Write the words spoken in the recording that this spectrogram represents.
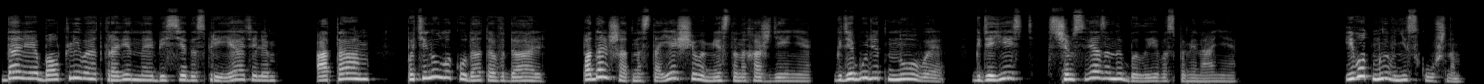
далее болтливая откровенная беседа с приятелем, а там потянула куда-то вдаль, подальше от настоящего местонахождения, где будет новое, где есть с чем связаны былые воспоминания. И вот мы в нескучном.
